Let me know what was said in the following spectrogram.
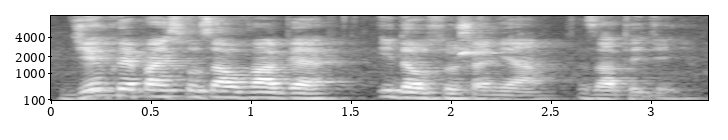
Dziękuję Państwu za uwagę i do usłyszenia za tydzień.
